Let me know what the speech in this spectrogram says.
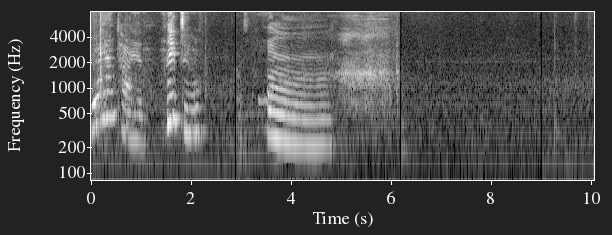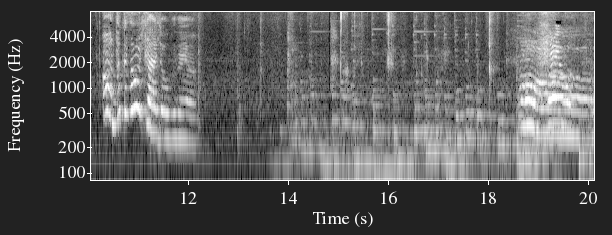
Boy, I'm tired. Me too. Hmm. Oh, look at those guys over there. Hey, wha-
